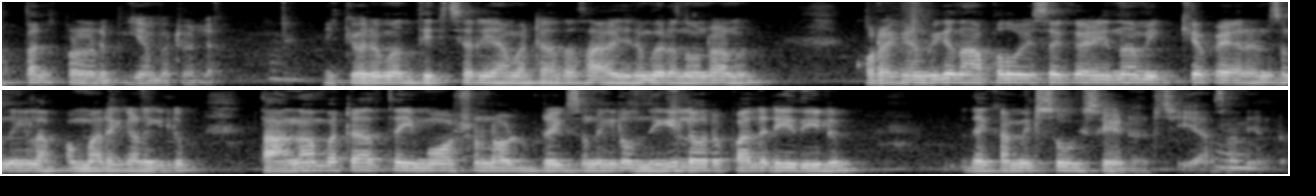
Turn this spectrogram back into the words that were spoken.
അപ്പൻ പ്രകടിപ്പിക്കാൻ പറ്റില്ല. മിക്കവരും അത് തിരിച്ചറിയാൻ പറ്റാത്ത സാഹചര്യം വരുന്നതുകൊണ്ടാണ്. കുറേ കഴിയുമ്പോൾ നാൽപ്പത് വയസ്സൊക്കെ കഴിയുന്ന മിക്ക പേരൻസ് ഉണ്ടെങ്കിൽ അപ്പന്മാരൊക്കെ ആണെങ്കിലും താങ്ങാൻ പറ്റാത്ത ഇമോഷണൽ ഔട്ട് ബ്രേക്സ് ഉണ്ടെങ്കിൽ ഒന്നുകിൽ അവർ പല രീതിയിലും ഇത് കമ്മിറ്റ് സൂയിസൈഡ് ചെയ്യാൻ സാധ്യതയുണ്ട്.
